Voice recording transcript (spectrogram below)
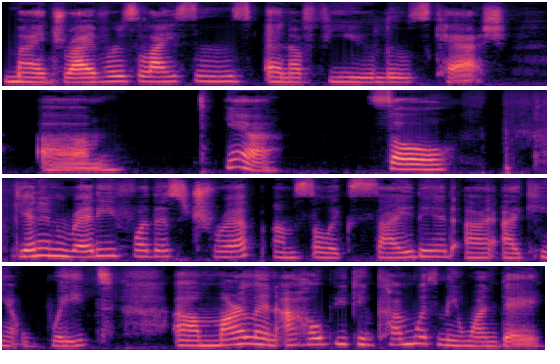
my driver's license, and a few loose cash. Um, yeah. So getting ready for this trip. I'm so excited. I, I can't wait. Um, Marlon, I hope you can come with me one day.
